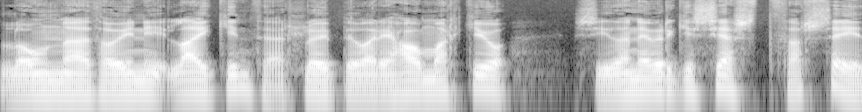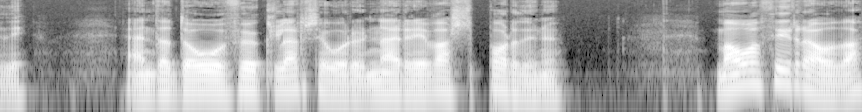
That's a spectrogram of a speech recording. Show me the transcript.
lónaði þá inn í lækin þegar hlaupið var í hámarki og síðan hefur ekki sérst þar segði, enda dóu fugglar sem voru nærri vassborðinu. Má að því ráða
